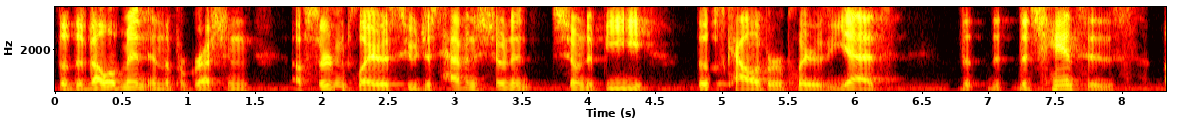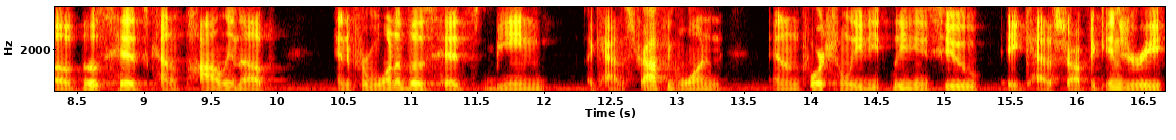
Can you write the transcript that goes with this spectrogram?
the development and the progression of certain players who just haven't shown it, shown to be those caliber players yet, the, the, the chances of those hits kind of piling up and for one of those hits being a catastrophic one and unfortunately leading to a catastrophic injury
